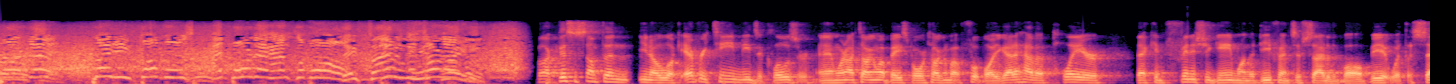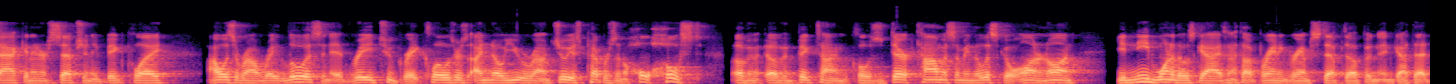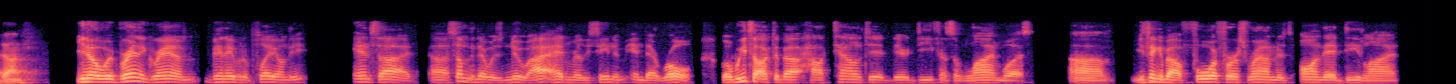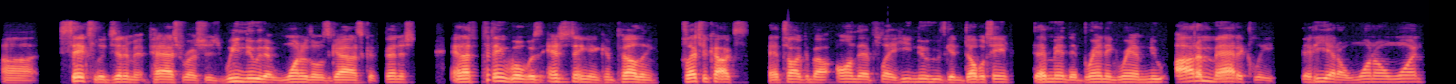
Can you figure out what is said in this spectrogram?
Barnett. Brady fumbles, and Barnett has the ball. They finally hit Brady. Buck, this is something, you know, look, every team needs a closer. And we're not talking about baseball, we're talking about football. You got to have a player that can finish a game on the defensive side of the ball, be it with a sack, an interception, a big play. I was around Ray Lewis and Ed Reed, two great closers. I know you around Julius Peppers and a whole host of, of big time closers. Derrick Thomas, I mean, the list go on and on. You need one of those guys, and I thought Brandon Graham stepped up and, and got that done. You know, with Brandon Graham being able to play on the inside, uh, something that was new. I hadn't really seen him in that role, but we talked about how talented their defensive line was. Um, you think about four first rounders on that D line, uh, six legitimate pass rushers. We knew that one of those guys could finish. And I think what was interesting and compelling, Fletcher Cox had talked about on that play, he knew he was getting double teamed. That meant that Brandon Graham knew automatically that he had a one on one.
